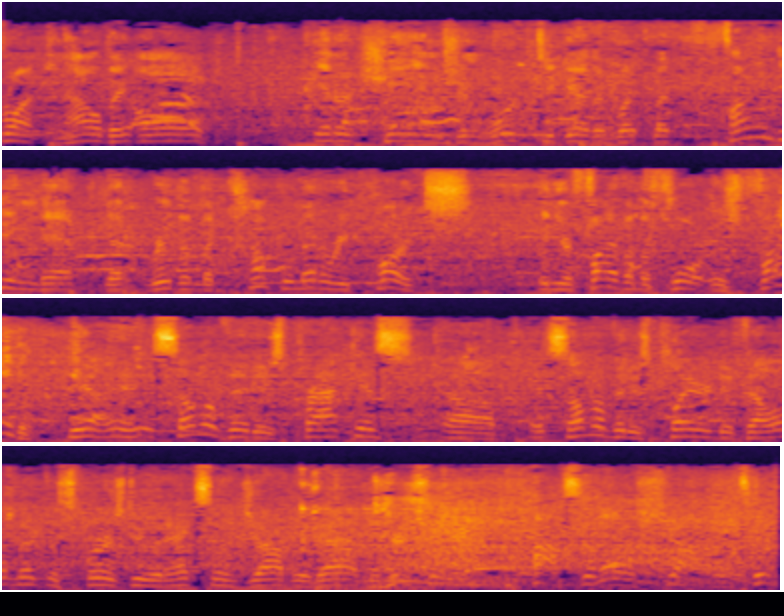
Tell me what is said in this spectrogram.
front and how they all interchange and work together. But but finding that that rhythm, the complementary parts in your five on the floor is vital. Yeah, some of it is practice, uh, and some of it is player development. The Spurs do an excellent job with that. And here's an impossible shot.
